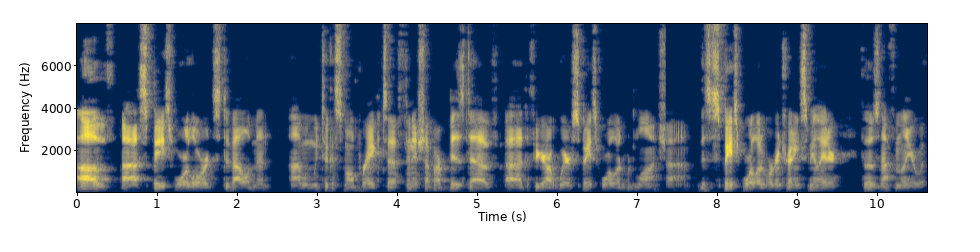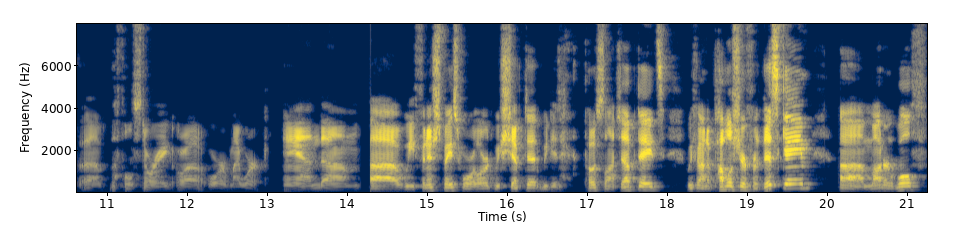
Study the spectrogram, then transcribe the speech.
of uh, Space Warlords development. Uh, when we took a small break to finish up our biz dev uh, to figure out where Space Warlord would launch. Uh, this is Space Warlord Organ Trading Simulator. For those not familiar with uh, the full story or, or my work, and um, uh, we finished Space Warlord. We shipped it. We did post launch updates. We found a publisher for this game, uh, Modern Wolf.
